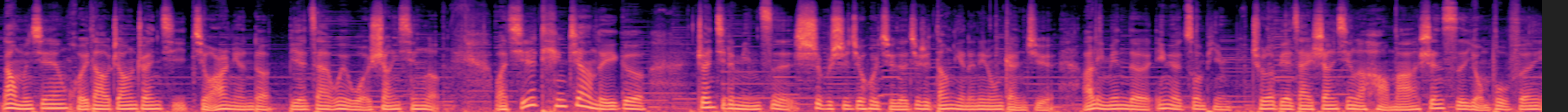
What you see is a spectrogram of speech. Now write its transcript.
那我们先回到这张专辑，九二年的《别再为我伤心了》。哇，其实听这样的一个。专辑的名字是不是就会觉得就是当年的那种感觉？而里面的音乐作品，除了别再伤心了好吗？生死永不分，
